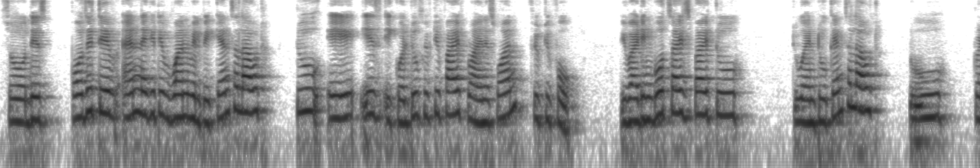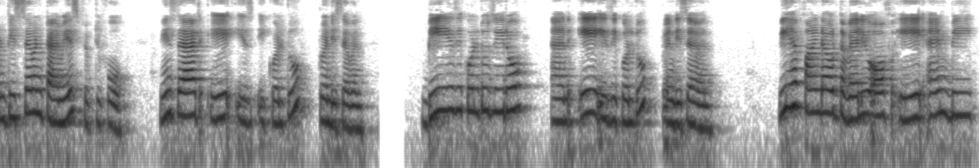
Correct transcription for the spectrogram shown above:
So this positive and negative 1 will be cancelled out. 2a is equal to 55 minus 1, 54. Dividing both sides by 2, 2 and 2 cancel out. 2, 27 times is 54. Means that a is equal to 27. b is equal to 0 and a is equal to 27. We have find out the value of a and b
